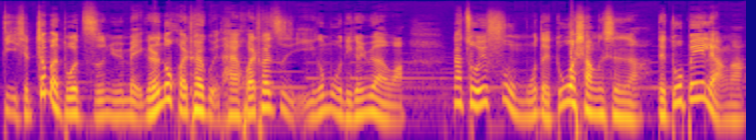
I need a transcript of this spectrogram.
底下这么多子女，每个人都怀揣鬼胎，怀揣自己一个目的跟愿望，那作为父母得多伤心啊，得多悲凉啊。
